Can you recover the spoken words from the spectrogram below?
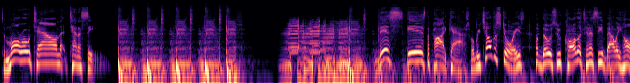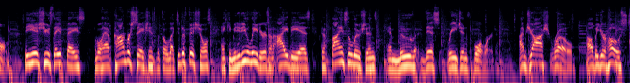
Tomorrowtown, Tennessee. This is the podcast where we tell the stories of those who call the Tennessee Valley home, the issues they face, and we'll have conversations with elected officials and community leaders on ideas to find solutions and move this region forward. I'm Josh Roe. I'll be your host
